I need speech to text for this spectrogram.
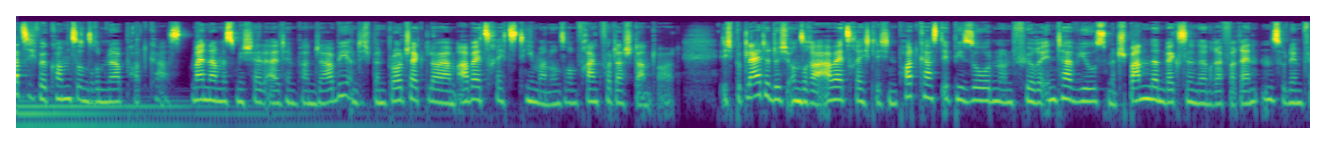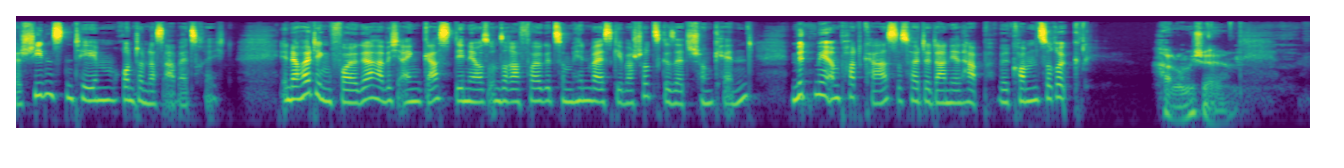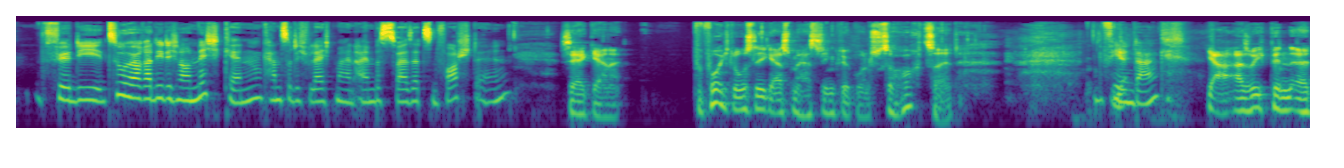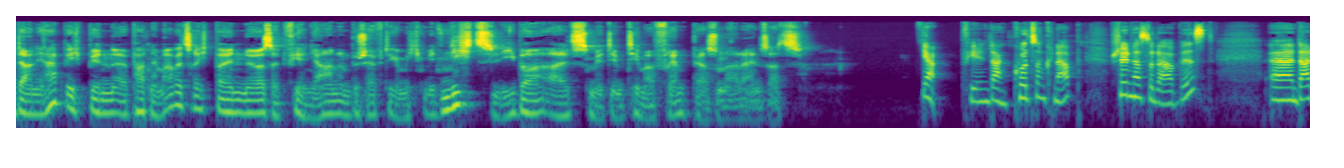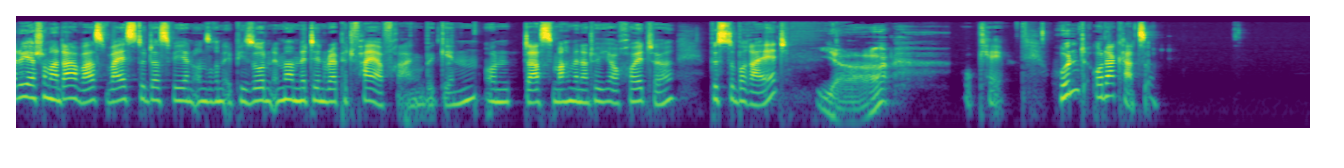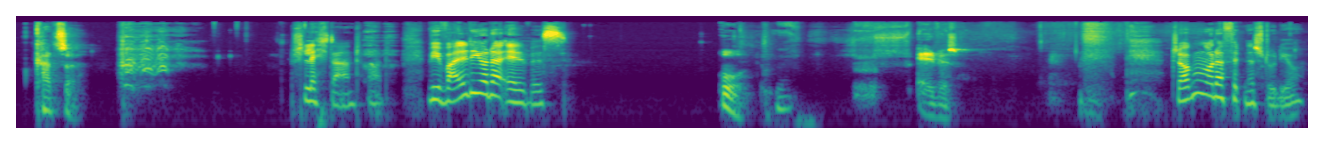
Herzlich willkommen zu unserem NER-Podcast. Mein Name ist Michelle Altem Punjabi und ich bin Project Lawyer im Arbeitsrechtsteam an unserem Frankfurter Standort. Ich begleite durch unsere arbeitsrechtlichen Podcast-Episoden und führe Interviews mit spannenden wechselnden Referenten zu den verschiedensten Themen rund um das Arbeitsrecht. In der heutigen Folge habe ich einen Gast, den ihr aus unserer Folge zum Hinweisgeberschutzgesetz schon kennt. Mit mir im Podcast ist heute Daniel Happ. Willkommen zurück. Hallo Michelle. Für die Zuhörer, die dich noch nicht kennen, kannst du dich vielleicht mal in ein bis zwei Sätzen vorstellen? Sehr gerne. Bevor ich loslege, erstmal herzlichen Glückwunsch zur Hochzeit. Vielen ja. Dank. Ja, also ich bin äh, Daniel Happ, ich bin äh, Partner im Arbeitsrecht bei NÖR seit vielen Jahren und beschäftige mich mit nichts lieber als mit dem Thema Fremdpersonaleinsatz. Ja, vielen Dank. Kurz und knapp. Schön, dass du da bist. Äh, da du ja schon mal da warst, weißt du, dass wir in unseren Episoden immer mit den Rapid-Fire-Fragen beginnen. Und das machen wir natürlich auch heute. Bist du bereit? Ja. Okay. Hund oder Katze? Katze. Schlechte Antwort. Vivaldi oder Elvis? Oh. Elvis. Joggen oder Fitnessstudio?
